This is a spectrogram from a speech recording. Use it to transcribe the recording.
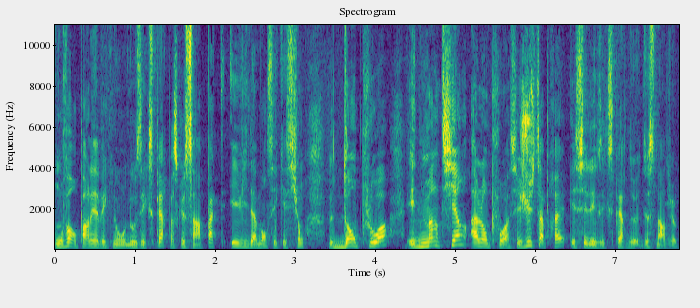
On va en parler avec nos, experts parce que ça impacte évidemment ces questions d'emploi et de maintien à l'emploi. C'est juste après et c'est les experts de, de Smart Job.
